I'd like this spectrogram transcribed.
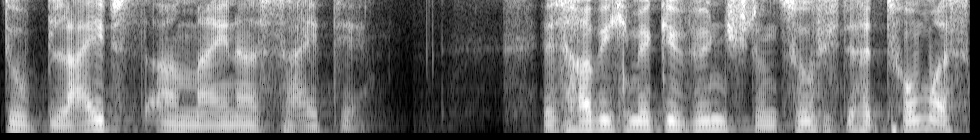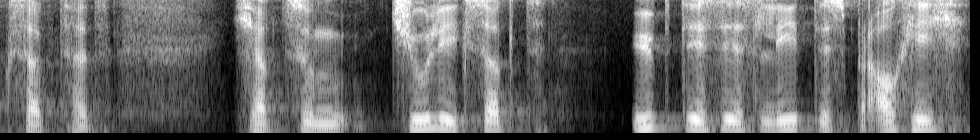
du bleibst an meiner Seite. Das habe ich mir gewünscht und so wie der Thomas gesagt hat, ich habe zum Julie gesagt, üb dieses Lied, das brauche ich,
